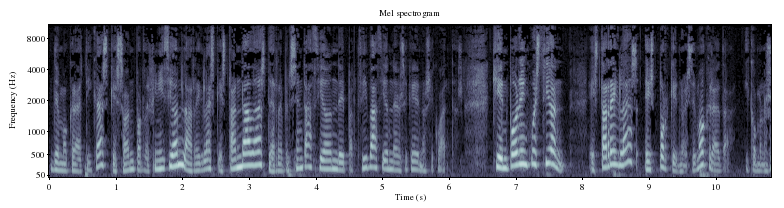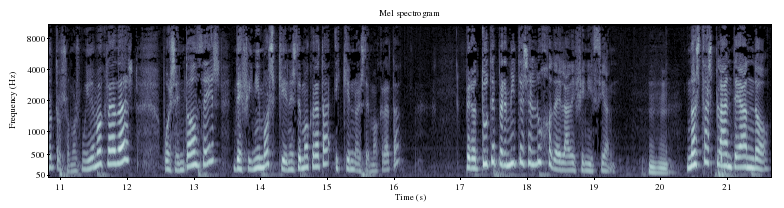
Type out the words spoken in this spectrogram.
democráticas, que son, por definición, las reglas que están dadas de representación, de participación, de no sé qué, no sé cuántos. Quien pone en cuestión estas reglas es porque no es demócrata. Y como nosotros somos muy demócratas, pues entonces definimos quién es demócrata y quién no es demócrata. Pero tú te permites el lujo de la definición. No estás planteando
